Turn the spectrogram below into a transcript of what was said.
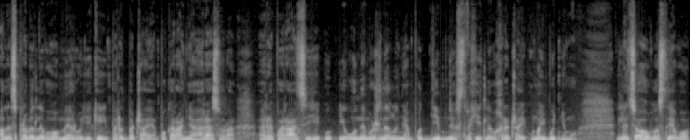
але справедливого миру, який передбачає покарання агресора, репарації і унеможливлення подібних страхітливих речей у майбутньому. Для цього властиво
